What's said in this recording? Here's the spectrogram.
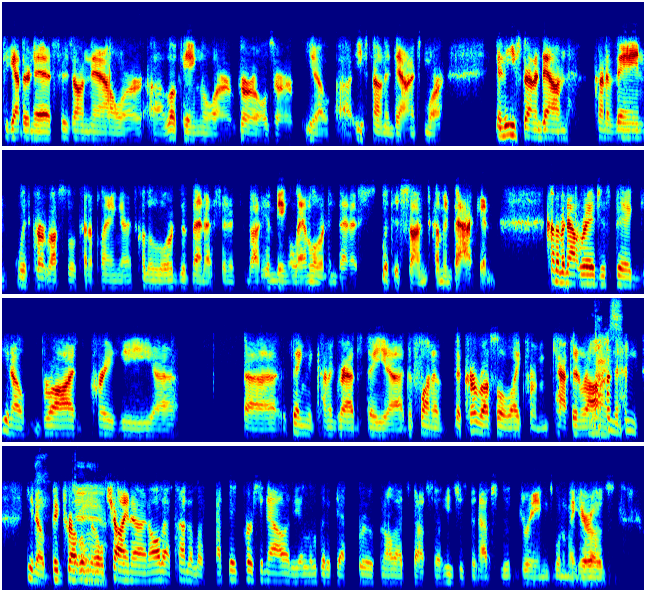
Togetherness is on now, or uh, Looking, or Girls, or you know, uh, Eastbound and Down. It's more in the Eastbound and Down kind of vein with Kurt Russell kind of playing. Uh, it's called The Lords of Venice, and it's about him being a landlord in Venice with his sons coming back and kind of an outrageous, big, you know, broad, crazy uh, uh, thing that kind of grabs the uh, the fun of the Kurt Russell, like from Captain Ron Nice. and you know Big Trouble in Yeah. Little China and all that kind of like that big personality, a little bit of Death Proof and all that stuff. So he's just an absolute dream. He's one of my heroes,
